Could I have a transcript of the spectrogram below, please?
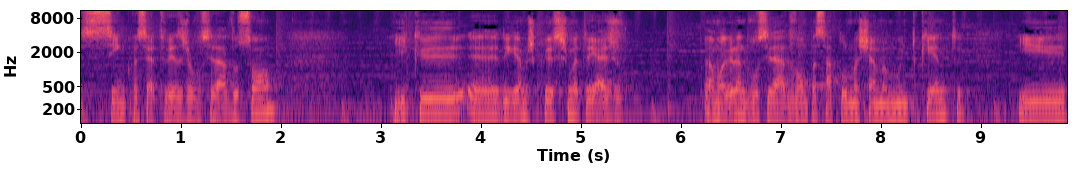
5 eh, a 7 vezes a velocidade do som, e que, eh, digamos que esses materiais a uma grande velocidade vão passar por uma chama muito quente e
